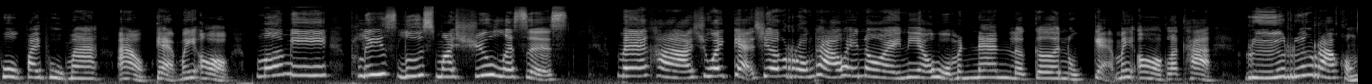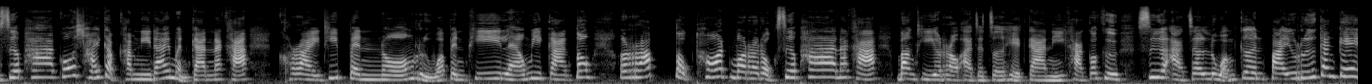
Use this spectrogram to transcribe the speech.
ผูกไปผูกมา อ้าว แกะไม่ออก Mommy please lose my shoelaces แม่คะช่วยแกะเชือกรองเท้าให้หน่อย เนี่ยโอ้โหมันแน่นเหลือเกินหนูแกะไม่ออกละค่ะ หรือเรื่องราวของเสื้อผ้าก็ใช้กับคำนี้ได้เหมือนกันนะคะ ใครที่เป็นน้องหรือว่าเป็นพี่แล้วมีการต้องรับตกทอดมรดกเสื้อผ้านะคะ บางทีเราอาจจะเจอเหตุการณ์นี้ค่ะ ก็คือเสื้ออาจจะหลวมเกินไป หรือกางเกง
